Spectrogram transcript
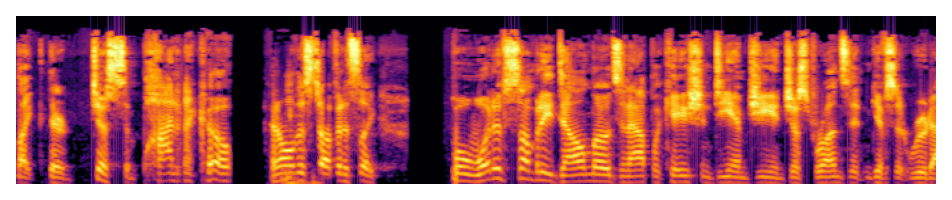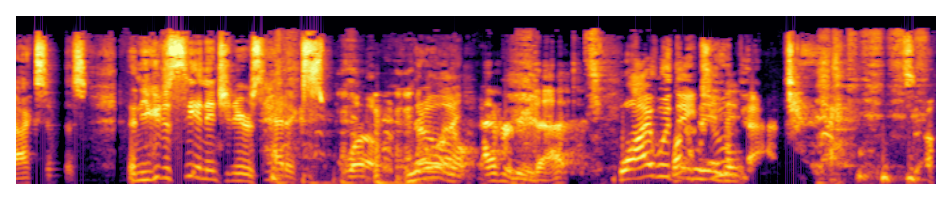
like they're just simpatico and all this mm-hmm. stuff. And it's like, but what if somebody downloads an application DMG and just runs it and gives it root access? And you can just see an engineer's head explode. No one like, will ever do that. why would Why they would do they- that?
